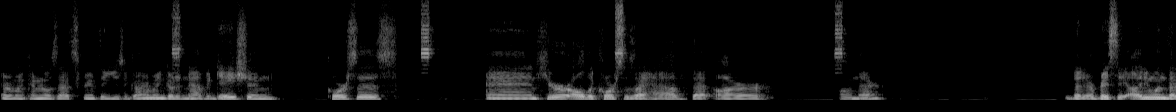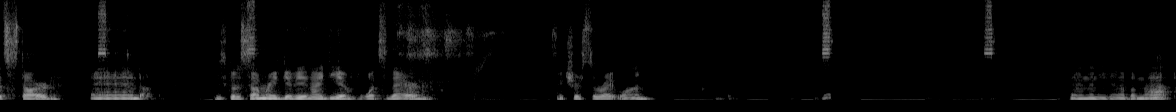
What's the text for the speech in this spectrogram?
everyone kind of knows that screen if they use a Garmin. Go to navigation, courses, and here are all the courses I have that are on there that are basically anyone that starred. And just go to summary, give you an idea of what's there. Make sure it's the right one. And then you can have a map.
